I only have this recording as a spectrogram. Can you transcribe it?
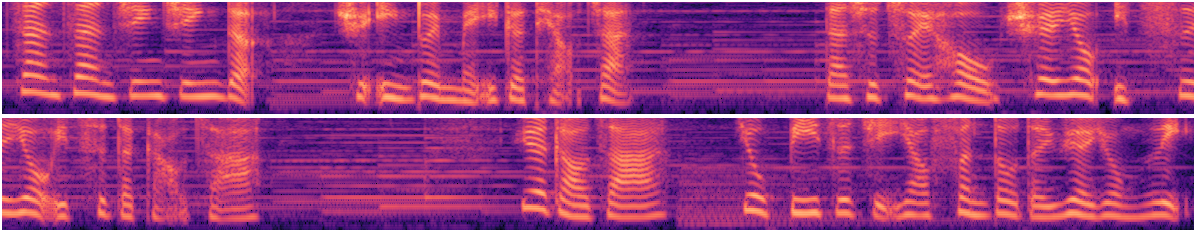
战战兢兢的。去应对每一个挑战，但是最后却又一次又一次的搞砸，越搞砸又逼自己要奋斗的越用力。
